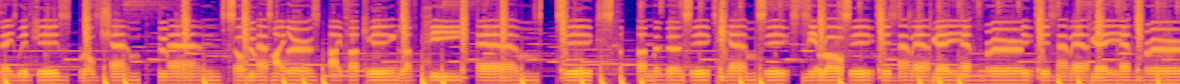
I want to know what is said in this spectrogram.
They with his Rockham, and so you have Myers, I fucking love PM 6, under the 6 PM 6 0 6 is MA Emperor, 6 is MA Emperor.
